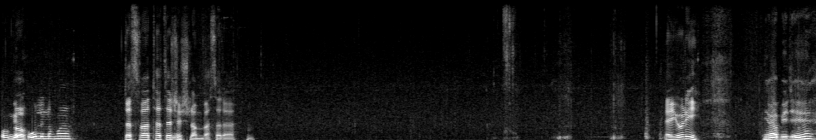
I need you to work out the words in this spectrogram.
Oh, mit oh. Kohle nochmal? Das war tatsächlich. Schlammwasser da. Hm. Ey, Juli. Ja, bitte.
